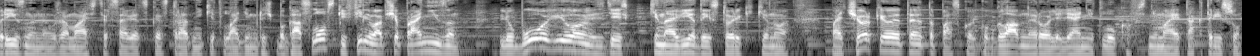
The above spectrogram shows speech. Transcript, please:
признанный уже мастер советской эстрады Никита Владимирович Богословский. Фильм вообще пронизан любовью. Здесь киноведы, историки кино подчеркивают это, поскольку в главной роли Леонид Луков снимает актрису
